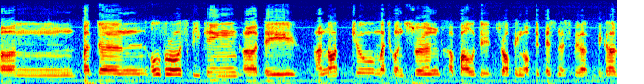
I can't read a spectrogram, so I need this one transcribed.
Um, but um, overall speaking, uh, they are not too much concerned about the dropping of the business because,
